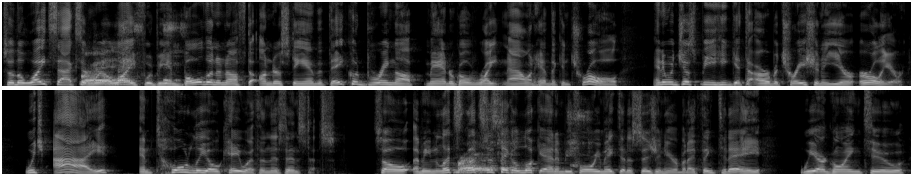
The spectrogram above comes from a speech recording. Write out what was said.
So the White Sox in right. real life would be emboldened enough to understand that they could bring up Madrigal right now and have the control, and it would just be he'd get to arbitration a year earlier, which I am totally okay with in this instance. So, I mean, let's right. let's just take a look at him before we make the decision here. But I think today we are going to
